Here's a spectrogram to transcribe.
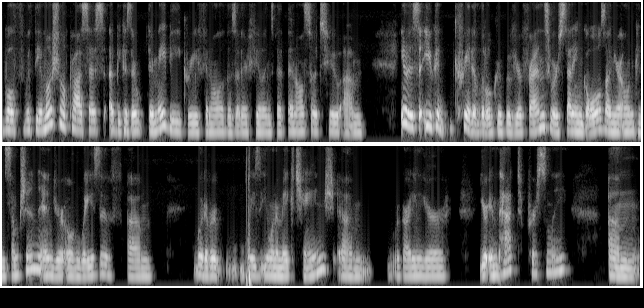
both with the emotional process uh, because there, there may be grief and all of those other feelings but then also to um, you know you can create a little group of your friends who are setting goals on your own consumption and your own ways of um, whatever ways that you want to make change um, regarding your your impact personally. Um,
